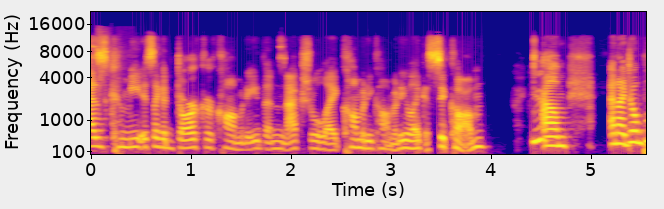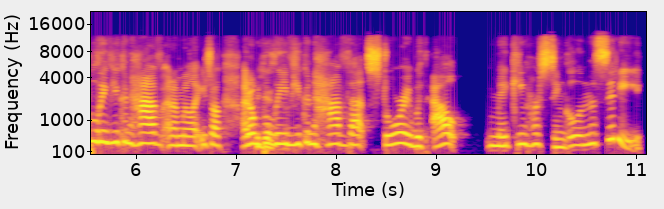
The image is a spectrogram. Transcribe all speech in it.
as comedy it's like a darker comedy than an actual like comedy comedy like a sitcom Yeah. um and i don't believe you can have and i'm gonna let you talk i don't believe you can have that story without making her single in the city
